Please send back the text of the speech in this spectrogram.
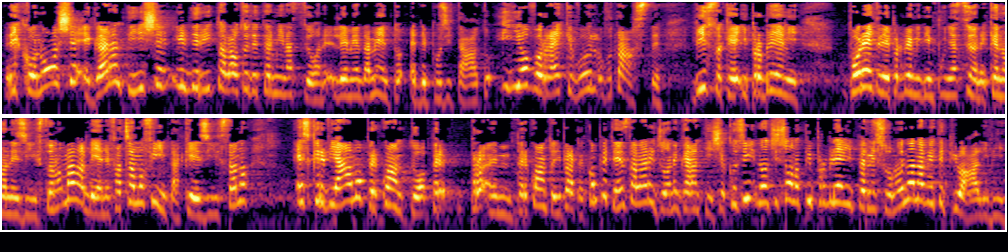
riconosce e garantisce il diritto all'autodeterminazione. L'emendamento è depositato, io vorrei che voi lo votaste, visto che i problemi, ponete dei problemi di impugnazione che non esistono, ma va bene, facciamo finta che esistano e scriviamo per quanto, per, ehm, per quanto di propria competenza la Regione garantisce, così non ci sono più problemi per nessuno e non avete più alibi.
